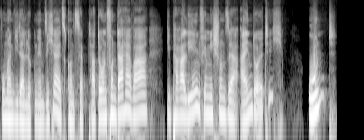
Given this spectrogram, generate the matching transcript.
wo man wieder Lücken im Sicherheitskonzept hatte. Und von daher war die Parallelen für mich schon sehr eindeutig. Und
